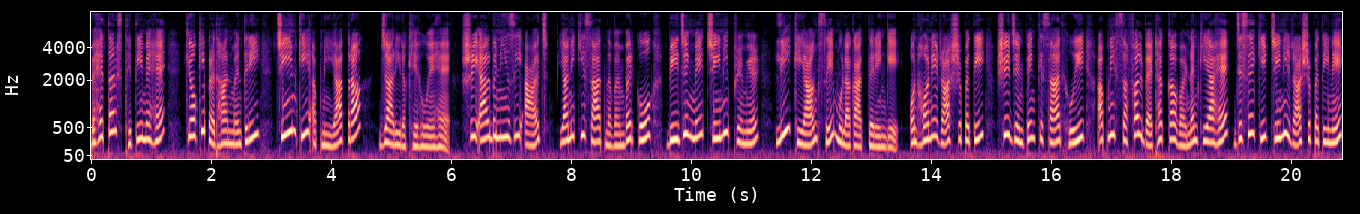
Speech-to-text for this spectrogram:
बेहतर स्थिति में है, क्योंकि प्रधानमंत्री चीन की अपनी यात्रा जारी रखे हुए हैं। श्री एल्बनीजी आज यानी कि 7 नवंबर को बीजिंग में चीनी प्रीमियर ली कियांग से मुलाकात करेंगे। उन्होंने राष्ट्रपति शी जिनपिंग के साथ हुई अपनी सफल बैठक का वर्णन किया है, जिसे कि चीनी राष्ट्रपति ने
